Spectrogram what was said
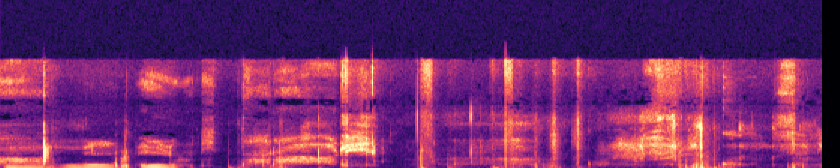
아, 오늘 멜로디 따라하리. 공순이 공순이.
